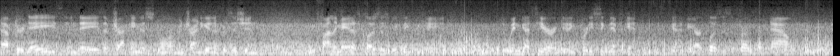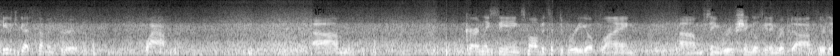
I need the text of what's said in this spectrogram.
after days and days of tracking this storm and trying to get in a position, we finally made it as close as we think we can. The wind gusts here are getting pretty significant. This is going to be our closest approach right now. Huge gusts coming through. Wow. Um, currently seeing small bits of debris go flying. Um, we're seeing roof shingles getting ripped off. There's a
